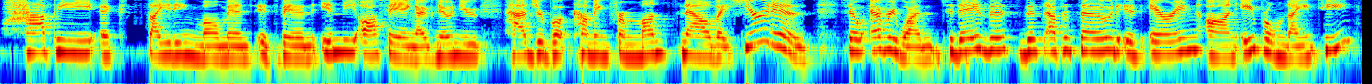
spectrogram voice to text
happy, exciting moment. It's been in the offing. I've known you had your book coming for months now, but here it is. So everyone, today this, this episode is airing on April 19th.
